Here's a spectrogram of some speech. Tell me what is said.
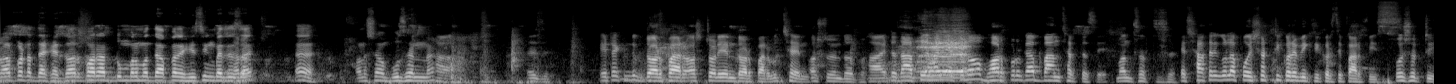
ডরপারটা দেখাই। ডরপার আর দুম্বার মধ্যে আপনার হিসিং বেঁধে যায় হ্যাঁ? অনেক সময় বুঝেন না। হ্যাঁ। এই যে। এটা কিন্তু ডরপার অস্ট্রেলিয়ান ডরপার বুঝছেন? অস্ট্রেলিয়ান ডরপার হ্যাঁ এটা দাঁতে হয়নি এখনও ভরপুর গাব বান ছাড়তেছে। মান ছাড়তেছে। এর সাথেরগুলা পঁয়ষট্টি করে বিক্রি করছি পার পিস পঁয়ষট্টি।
